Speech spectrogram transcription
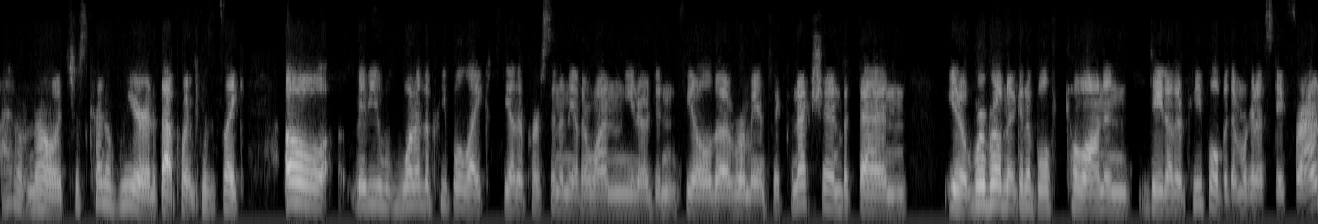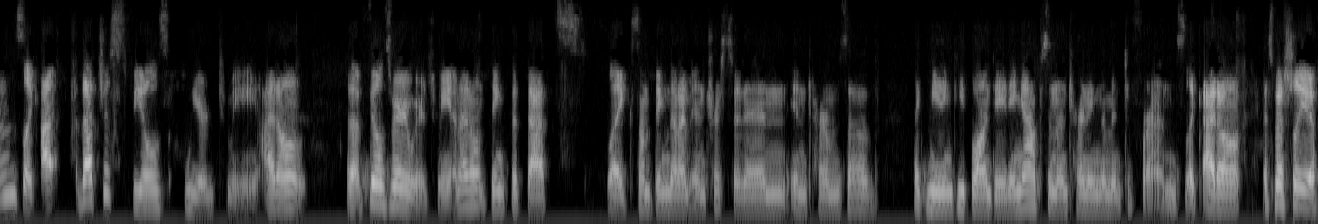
I don't know. It's just kind of weird at that point because it's like oh, maybe one of the people liked the other person and the other one, you know, didn't feel the romantic connection, but then, you know, we're both going to both go on and date other people, but then we're going to stay friends. Like, I, that just feels weird to me. I don't, that feels very weird to me. And I don't think that that's like something that I'm interested in, in terms of like meeting people on dating apps and then turning them into friends. Like, I don't, especially if,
